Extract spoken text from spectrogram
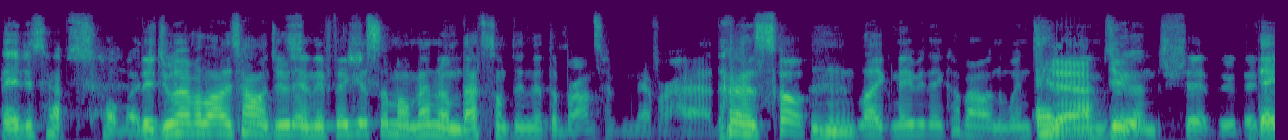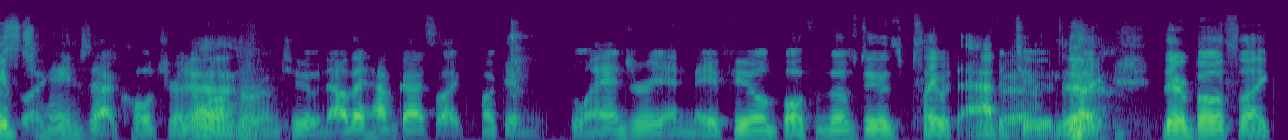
They just have so much. They do have a lot of talent, dude. And if they get some momentum, that's something that the Browns have never had. so, Mm-hmm. like, maybe they come out and win two And- Yeah. games dude, and then shit, dude. They They've just, like, changed that culture in Yeah. the locker room too. Now they have guys like fucking Landry and Mayfield, both of those dudes play with attitude. Yeah. Like they're both like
